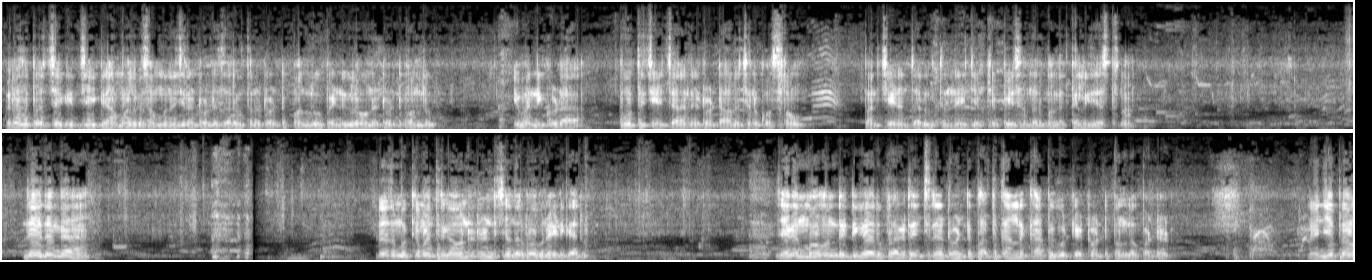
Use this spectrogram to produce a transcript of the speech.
ఈరోజు ప్రత్యేకించి గ్రామాలకు సంబంధించినటువంటి జరుగుతున్నటువంటి పనులు పెండింగ్లో ఉన్నటువంటి పనులు ఇవన్నీ కూడా పూర్తి చేయించాలనేటువంటి ఆలోచన కోసం పనిచేయడం జరుగుతుంది అని చెప్పి చెప్పి ఈ సందర్భంగా తెలియజేస్తున్నాను. అదేవిధంగా ఈరోజు ముఖ్యమంత్రిగా ఉన్నటువంటి చంద్రబాబు నాయుడు గారు జగన్మోహన్ రెడ్డి గారు ప్రకటించినటువంటి పథకాలను కాపీ కొట్టేటువంటి పనిలో పడ్డాడు. మేము చెప్పాం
